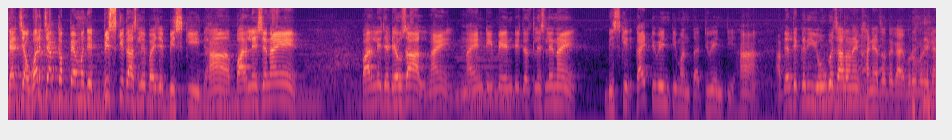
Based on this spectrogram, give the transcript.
त्याच्या वरच्या कप्प्यामध्ये बिस्किट असले पाहिजे बिस्किट. हा पार्लेचे नाही. पार्लेचे ठेवसाल. नाही नाईन्टी पेंटी असलेसले नाही. बिस्किट काय ट्वेंटी म्हणतात ट्वेंटी. हा. आपल्याला ते कधी योग झाला नाही खाण्याचा तर काय बरोबर आहे का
